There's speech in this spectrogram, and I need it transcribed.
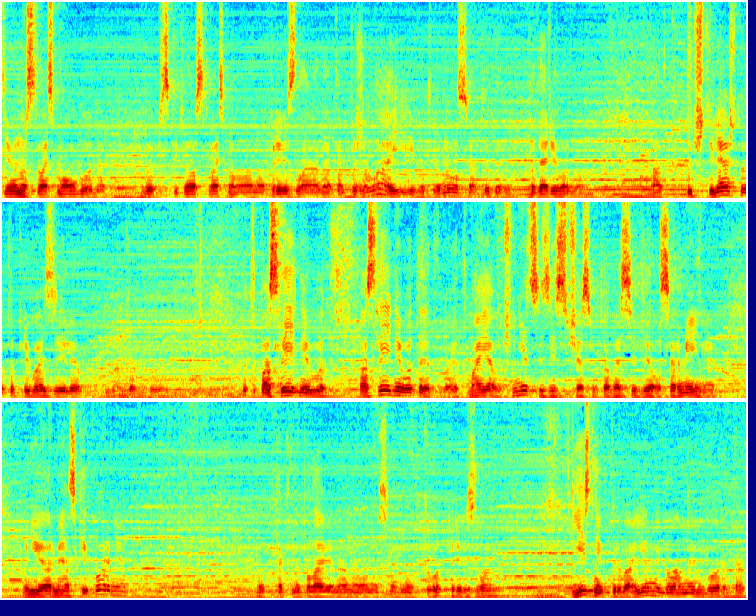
98 -го года, выпуска 98-го она привезла, она там пожила и вот вернулась оттуда, подарила нам. От учителя что-то привозили, как бы, это последняя вот, последняя вот этого. Это моя ученица здесь сейчас, вот она сидела с Арменией. У нее армянские корни. Вот так наполовину она у нас одна. Вот привезла. Есть некоторые военные головные уборы. Так.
